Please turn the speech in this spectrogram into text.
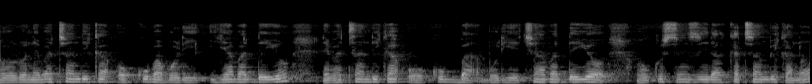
olwo ne batandika okkuba buli yabaddeyo ne batandika okubba buli ekyabaddeyo okusinziira katambi kano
